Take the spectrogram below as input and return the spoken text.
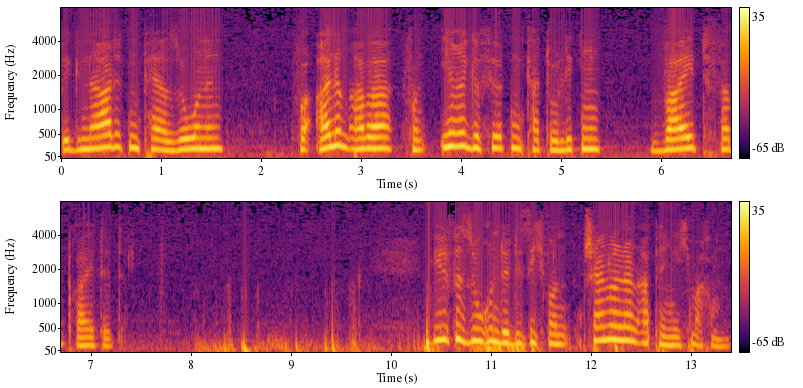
begnadeten Personen, vor allem aber von irregeführten Katholiken, weit verbreitet. Hilfesuchende, die sich von Channelern abhängig machen,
